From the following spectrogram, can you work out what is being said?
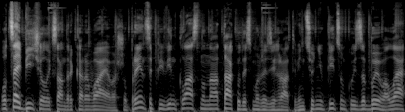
Оцей біч Олександра Караваєва, що в принципі він класно на атаку десь може зіграти. Він сьогодні в підсумку і забив, але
